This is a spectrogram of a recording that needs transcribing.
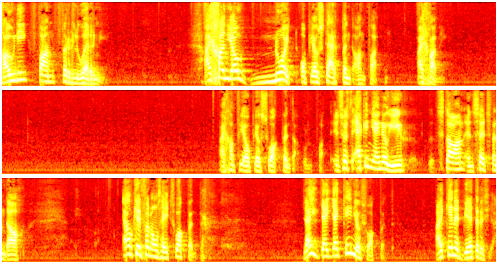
hou nie van verloor nie. Hy gaan jou nooit op jou sterkpunt aanvat nie. Hy gaan nie. Hy gaan vir jou op jou swakpunt aanvat. En soos ek en jy nou hier staan en sit vandag, elkeen van ons het swakpunte. Jy jy jy ken jou swakpunt. Hy ken dit beter as jy.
